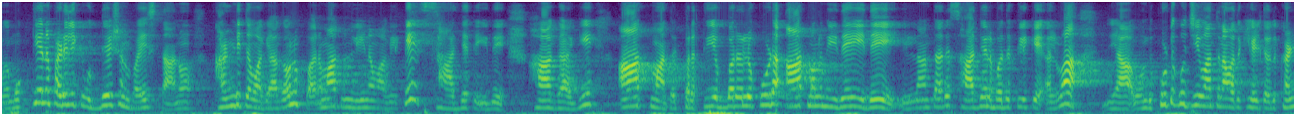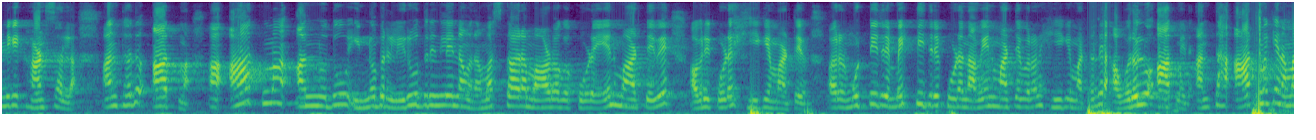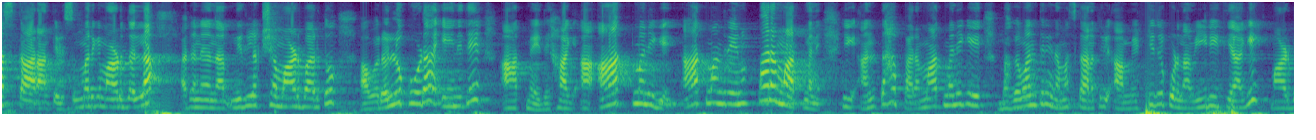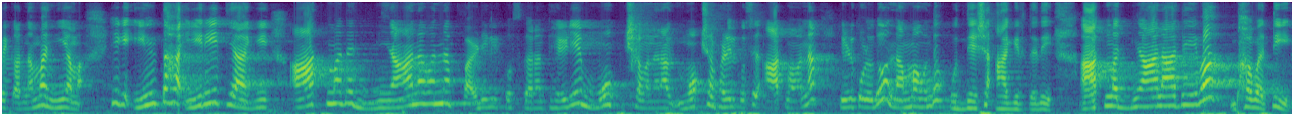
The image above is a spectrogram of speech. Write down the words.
ಮುಕ್ತಿಯನ್ನು ಪಡೀಲಿಕ್ಕೆ ಉದ್ದೇಶವನ್ನು ಬಯಸ್ತಾನೋ, ಖಂಡಿತವಾಗಿ ಆಗ ಅವನು ಪರಮಾತ್ಮ ಲೀನವಾಗಲಿಕ್ಕೆ ಸಾಧ್ಯತೆ ಇದೆ. ಹಾಗಾಗಿ ಆತ್ಮ ಅಂತ, ಪ್ರತಿಯೊಬ್ಬರಲ್ಲೂ ಕೂಡ ಆತ್ಮ ಅನ್ನೋದು ಇದೇ, ಇದೆ. ಇಲ್ಲ ಅಂತ ಆದ್ರೆ ಸಾಧ್ಯ ಬದುಕಲಿಕ್ಕೆ, ಅಲ್ವಾ? ಯಾ, ಒಂದು ಕುಟುಕು ಜೀವ ಅಂತ ನಾವು ಅದಕ್ಕೆ ಹೇಳ್ತೇವೆ, ಅದು ಕಣ್ಣಿಗೆ ಕಾಣಿಸಲ್ಲ. ಅಂಥದ್ದು ಆತ್ಮ. ಆ ಆತ್ಮ ಅನ್ನೋದು ಇನ್ನೊಬ್ಬರಲ್ಲಿ ಇರುವುದರಿಂದಲೇ ನಾವು ನಮಸ್ಕಾರ ಮಾಡುವಾಗ ಕೂಡ ಏನು ಮಾಡ್ತೇವೆ? ಅವರಿಗೆ ಕೂಡ ಹೀಗೆ ಮಾಡ್ತೇವೆ. ಅವರನ್ನು ಮುಟ್ಟಿದ್ರೆ, ಮೆಟ್ಟಿದ್ರೆ ಕೂಡ ನಾವೇನು ಮಾಡ್ತೇವೆ? ಅವರನ್ನು ಹೀಗೆ ಮಾಡ್ತೇವೆ. ಅವರಲ್ಲೂ ಆತ್ಮ ಇದೆ. ಅಂತಹ ಆತ್ಮಕ್ಕೆ ನಮಸ್ಕಾರ ಅಂತೇಳಿ ಸುಮ್ಮನಿಗೆ ಮಾಡೋದಲ್ಲ, ಅದನ್ನ ನಿರ್ಲಕ್ಷ್ಯ ಮಾಡಬಾರ್ದು. ಅವರಲ್ಲೂ ಕೂಡ ಏನಿದೆ? ಆತ್ಮ ಇದೆ. ಹಾಗೆ ಆ ಆತ್ಮನಿಗೆ, ಆತ್ಮ ಅಂದ್ರೆ ಏನು? ಪರಮಾತ್ಮನೇ. ಹೀಗೆ ಅಂತಹ ಪರಮಾತ್ಮನಿಗೆ ಭಗವಂತನಿಗೆ ನಮಸ್ಕಾರ ಅಂತೇಳಿ ಆ ಮೆಟ್ಟಿದ್ರು ಕೂಡ ನಾವು ಈ ರೀತಿಯಾಗಿ ಮಾಡಬೇಕಾದ ನಮ್ಮ ನಿಯಮ. ಹೀಗೆ ಇಂತಹ ಈ ರೀತಿಯಾಗಿ ಆತ್ಮದ ಜ್ಞಾನವನ್ನ ಪಡೀಲಿಕ್ಕೋಸ್ಕರ ಅಂತ ಹೇಳಿ ಮೋಕ್ಷವನ್ನ ನಾವು ಮೋಕ್ಷ ಪಡೀಲಿಕ್ಕೋಸ್ಕರ ಆತ್ಮವನ್ನ ತಿಳ್ಕೊಳ್ಳೋದು ನಮ್ಮ ಒಂದು ಉದ್ದೇಶ ಆಗಿರ್ತದೆ. ಆತ್ಮಜ್ಞಾನಾದೇವ ಭವತಿ.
